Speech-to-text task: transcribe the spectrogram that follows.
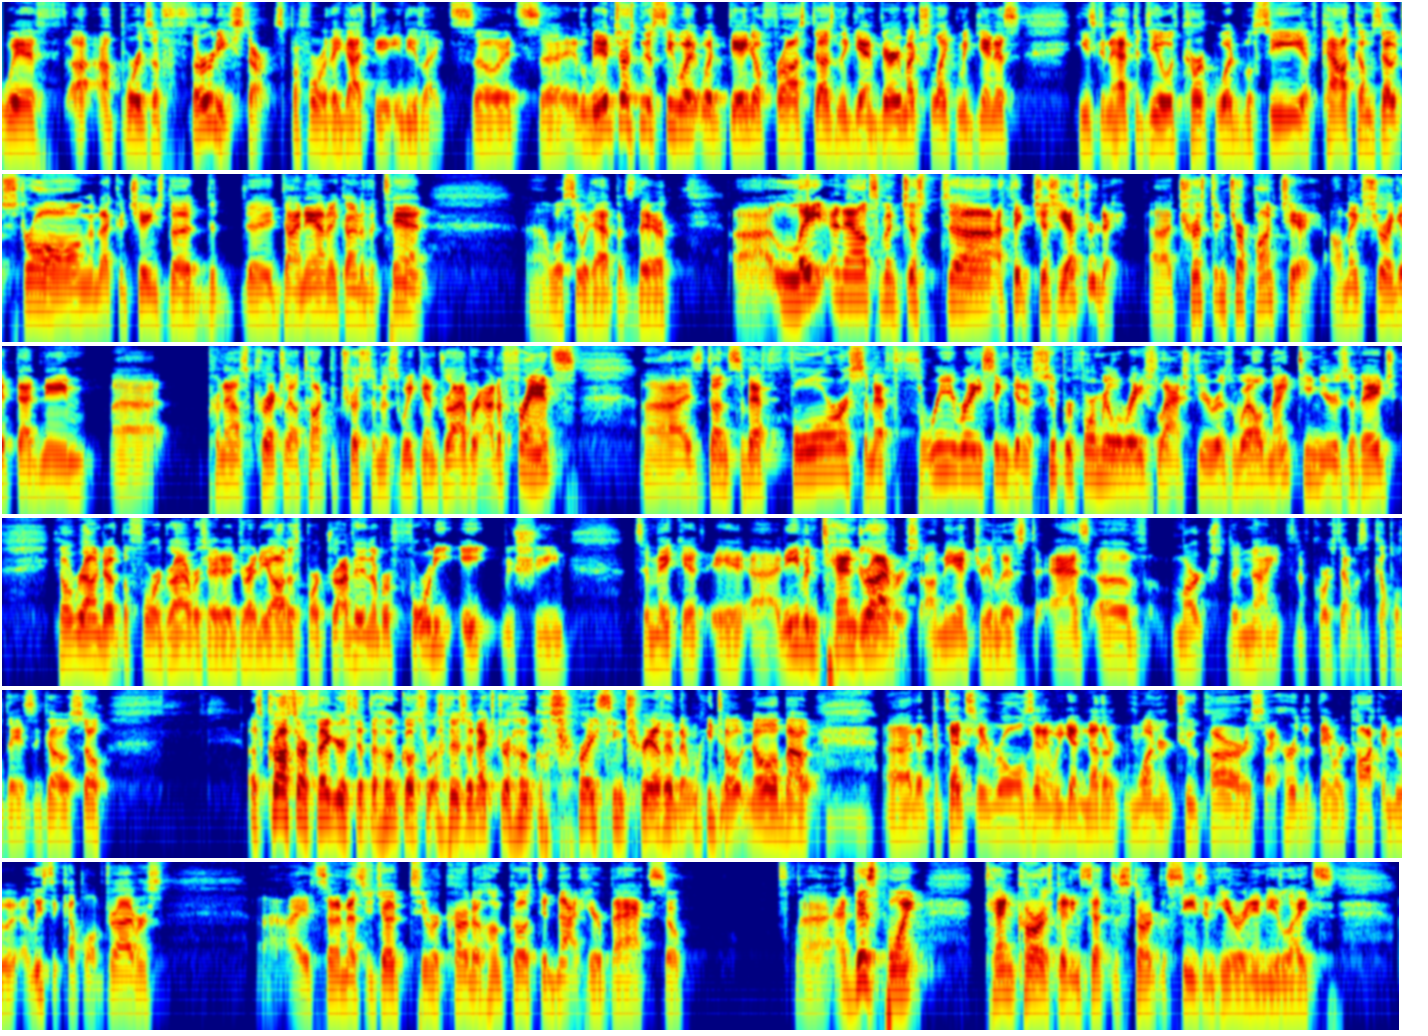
with uh, upwards of 30 starts before they got to Indy Lights. So it's uh, it'll be interesting to see what what Daniel Frost does. And again, very much like Megennis, he's going to have to deal with Kirkwood. We'll see if Kyle comes out strong, and that could change the the, the dynamic under the tent. Uh, we'll see what happens there. Uh, late announcement just uh, I think just yesterday. Uh, Tristan Charpentier. I'll make sure I get that name uh, pronounced correctly. I'll talk to Tristan this weekend. Driver out of France. Uh, has done some F4, some F3 racing. Did a Super Formula race last year as well. 19 years of age. He'll round out the four drivers at Andretti Autosport, driving the number 48 machine to make it a, an even 10 drivers on the entry list as of March the 9th. And of course, that was a couple days ago. So let's cross our fingers that the Juncos there's an extra Juncos racing trailer that we don't know about uh, that potentially rolls in and we get another one or two cars. I heard that they were talking to at least a couple of drivers. I had sent a message out to Ricardo Juncos, did not hear back. So uh, at this point, 10 cars getting set to start the season here in Indy Lights.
